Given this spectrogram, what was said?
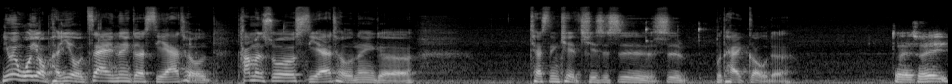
因为我有朋友在那个 Seattle，他们说 Seattle 那个 testing kit 其实是是不太够的。对，所以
